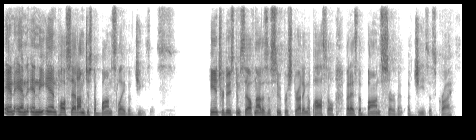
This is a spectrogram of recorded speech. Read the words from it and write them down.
And, and in the end, Paul said, I'm just a bond slave of Jesus. He introduced himself not as a super strutting apostle, but as the bond servant of Jesus Christ.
